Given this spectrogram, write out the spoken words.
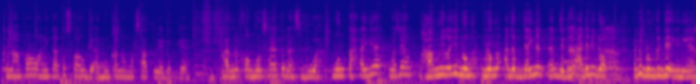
kenapa wanita tuh selalu diagungkan nomor satu ya dok ya? Karena kalau menurut saya itu udah sebuah muntah aja, maksudnya hamil aja belum belum ada jalinan, eh, jadinya Nah, ada nih dok, nah. tapi belum gede gini kan.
